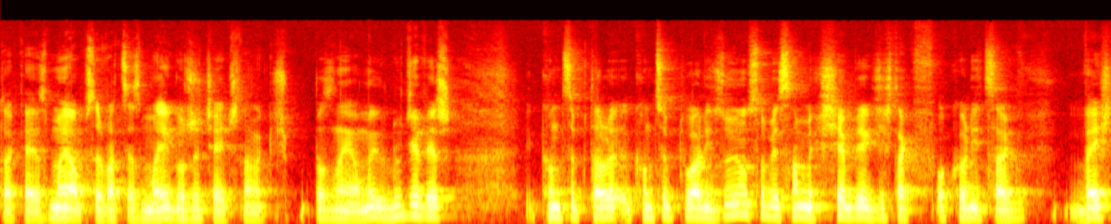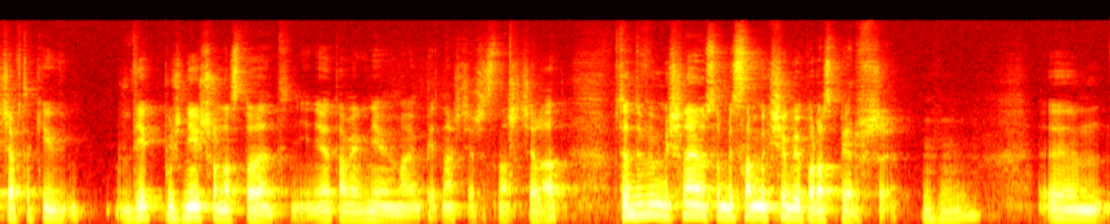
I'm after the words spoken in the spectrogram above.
taka jest moja obserwacja z mojego życia i czy tam jakichś poznajomych, ludzie, wiesz, konceptualizują sobie samych siebie gdzieś tak w okolicach wejścia w taki wiek późniejszo-nastoletni, nie? Tam jak nie wiem, mają 15-16 lat. Wtedy wymyślają sobie samych siebie po raz pierwszy. Ym,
